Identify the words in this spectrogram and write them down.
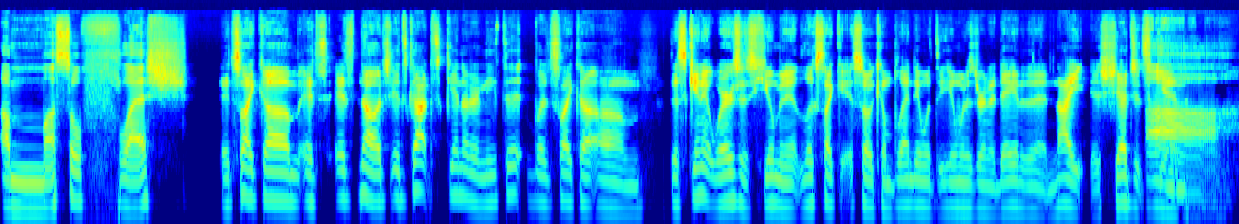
a muscle flesh. It's like um it's it's no, it's it's got skin underneath it, but it's like a um the skin it wears is human. It looks like it, so it can blend in with the humans during the day, and then at night it sheds its skin Ah.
